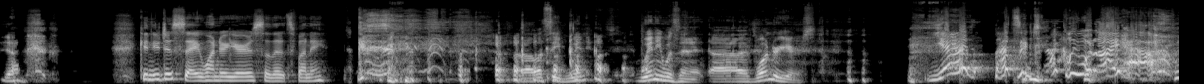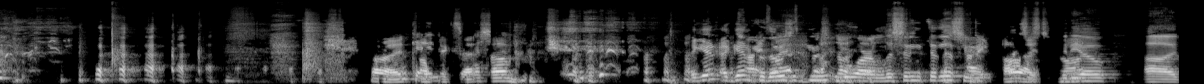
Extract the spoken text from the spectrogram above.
Yeah. Can you just say Wonder Years so that it's funny? uh, let's see. Win- Winnie was in it. Uh, Wonder Years. yes, that's exactly what I have. All right, okay, I'll fix that. Um, again, again, right, for those of you who are listening to this, who all right, all right. video, uh,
